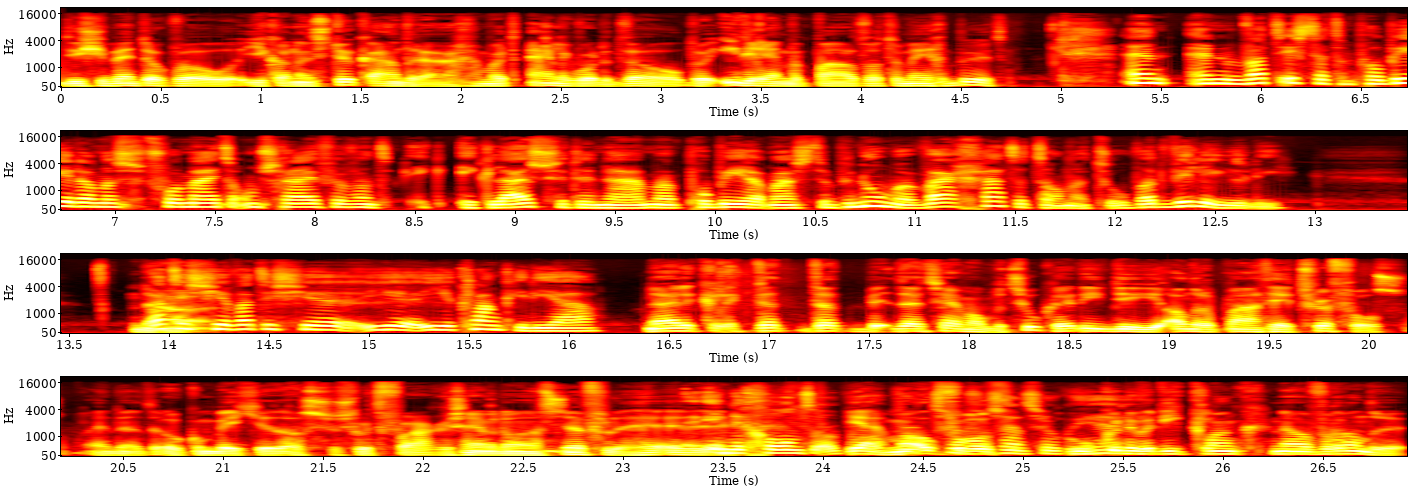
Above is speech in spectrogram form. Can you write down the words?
dus je bent ook wel, je kan een stuk aandragen, maar uiteindelijk wordt het wel door iedereen bepaald wat ermee gebeurt. En, en wat is dat dan? Probeer dan eens voor mij te omschrijven, want ik, ik luister ernaar, maar probeer het maar eens te benoemen. Waar gaat het dan naartoe? Wat willen jullie? Nou, wat is je, wat is je, je, je klankideaal? Nou, dat, dat, dat zijn we op het zoek. Hè. Die, die andere plaat heet Truffles. En dat ook een beetje als een soort varken zijn we dan aan het snuffelen. Hè. In de grond op, ja, op maar ook bijvoorbeeld zoeken. Hoe ja. kunnen we die klank nou veranderen?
